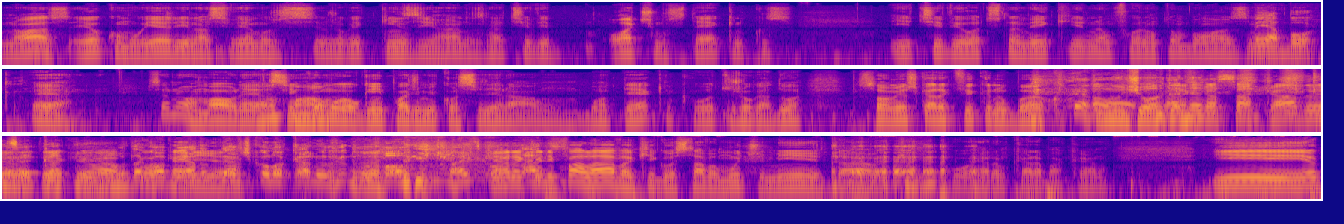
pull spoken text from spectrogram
nós, eu como ele, nós tivemos, eu joguei 15 anos, né? Tive ótimos técnicos e tive outros também que não foram tão bons. né? Meia boca. É. Isso é normal, né? Assim Normal. como alguém pode me considerar um bom técnico, outro jogador, principalmente o cara que fica no banco, Que não joga, cara né? que é sacado, Que né? saca- Tem aqui uma O deve né? te colocar no, no hall mais Que era que ele falava que gostava muito de mim e tal, que pô, era um cara bacana. E eu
